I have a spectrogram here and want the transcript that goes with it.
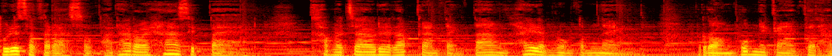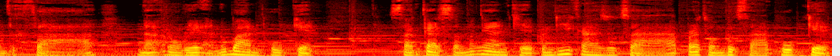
พุทธศักราช 2558 ข้าพเจ้าได้รับการแต่งตั้งให้ดำรงตำแหน่ง รองผู้อำนวยการสถานศึกษา ณ โรงเรียนอนุบาลภูเก็ต สังกัดสำนักงานเขตพื้นที่การศึกษา ประถมศึกษาภูเก็ต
